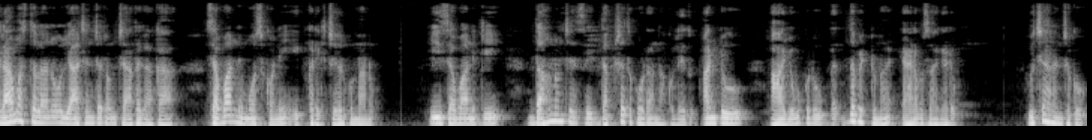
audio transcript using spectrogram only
గ్రామస్తులను యాచించడం చేతగాక శవాన్ని మోసుకొని ఇక్కడికి చేరుకున్నాను. ఈ శవానికి దహనం చేసే దక్షత కూడా నాకు లేదు అంటూ ఆ యువకుడు పెద్ద పెట్టున ఏడవసాగాడు. విచారించకు.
